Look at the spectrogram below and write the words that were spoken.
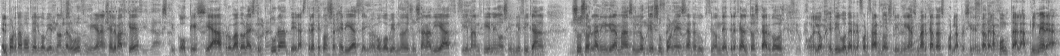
El portavoz del Gobierno andaluz, Miguel Ángel Vázquez, explicó que se ha aprobado la estructura de las 13 consejerías del nuevo Gobierno de Susana Díaz, que mantienen o simplifican sus organigramas, lo que supone esa reducción de 13 altos cargos con el objetivo de reforzar dos líneas marcadas por la presidenta de la Junta. La primera,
